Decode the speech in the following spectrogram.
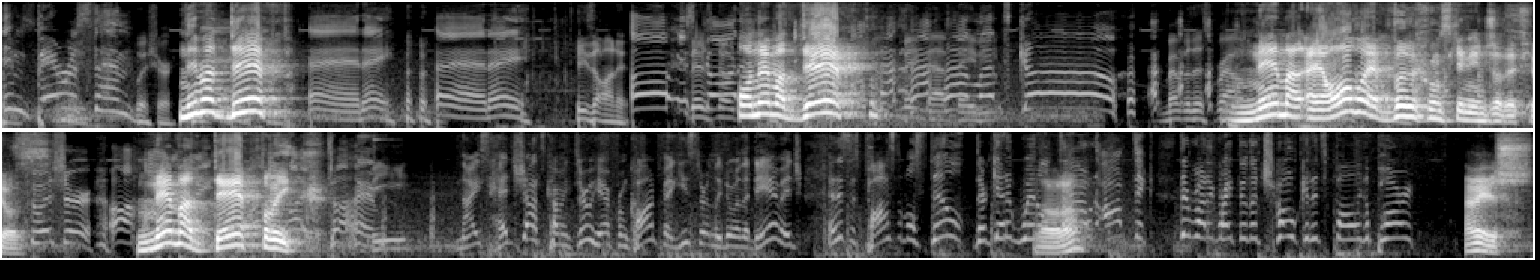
Embarrass them. Swisher. Nema def! He's on it. Oh. On nema round. Nema, e ovo je vrhunski ninja defuse. Nema def lik. time. Nice headshots coming through here from Config. He's certainly doing the damage. And this is possible still. They're getting whittled Dobro. down. Optic. They're running right through the choke and it's falling apart. A vidiš,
